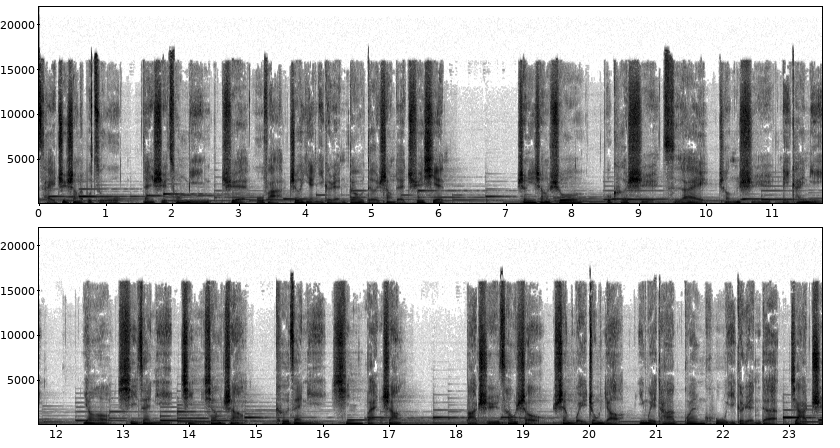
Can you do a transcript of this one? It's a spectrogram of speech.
才智上的不足。”但是聪明却无法遮掩一个人道德上的缺陷。圣经上说：“不可使慈爱、诚实离开你，要系在你颈项上，刻在你心板上。把持操守甚为重要，因为它关乎一个人的价值。”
